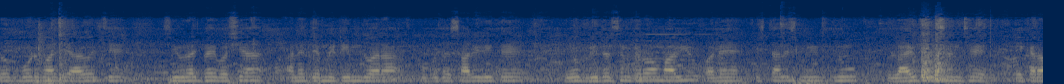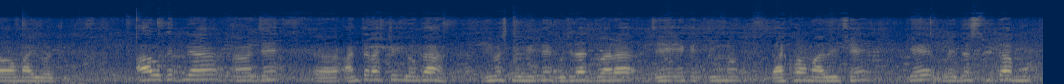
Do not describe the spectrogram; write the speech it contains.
યોગ બોર્ડમાં જે આવેલ છે, શિવરાજભાઈ બસિયા અને તેમની ટીમ દ્વારા ખૂબ જ સારી રીતે યોગ નિદર્શન કરવામાં આવ્યું અને પિસ્તાલીસ મિનિટનું લાઈવ સેશન છે, એ કરાવવામાં આવ્યું હતું. આ વખતના જે આંતરરાષ્ટ્રીય યોગા દિવસ નિમિત્તે ગુજરાત દ્વારા જે એક ટીમ રાખવામાં આવી છે કે મેદસ્વિતા મુક્ત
